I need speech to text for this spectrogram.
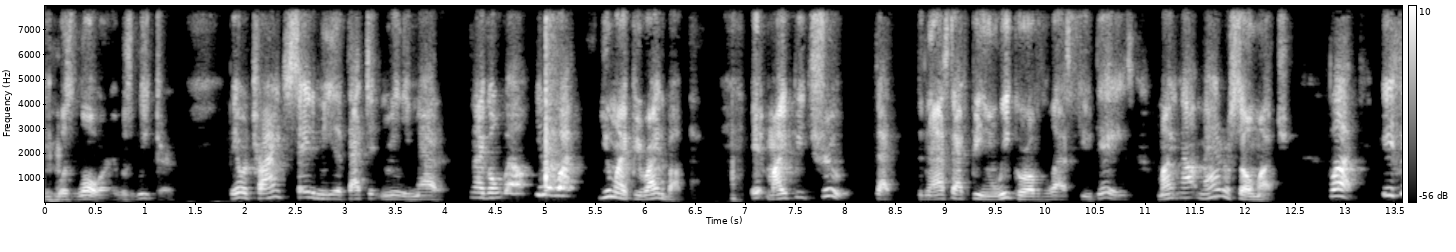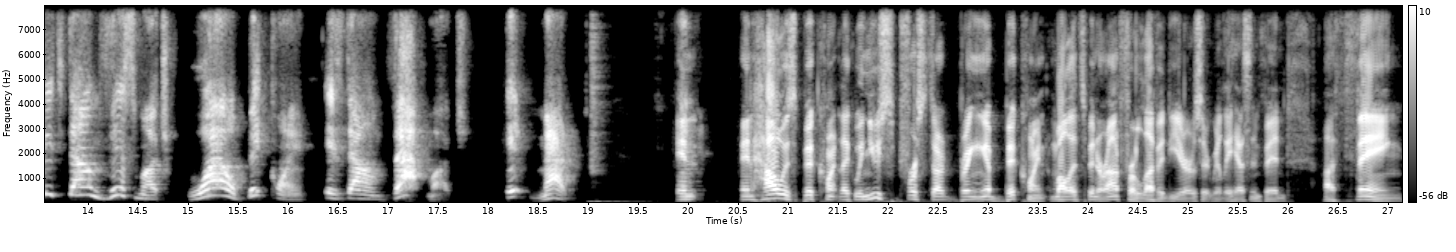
mm-hmm. was lower, it was weaker. They were trying to say to me that that didn't really matter. And I go, well, you know what? You might be right about that. It might be true that the NASDAQ being weaker over the last few days might not matter so much. But if it's down this much while Bitcoin is down that much, it matters. And and how is Bitcoin like when you first start bringing up Bitcoin? While it's been around for 11 years, it really hasn't been a thing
